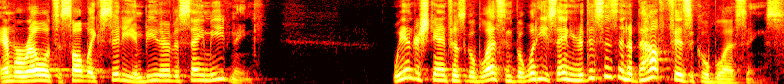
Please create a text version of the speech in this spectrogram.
Amarillo to Salt Lake City and be there the same evening. We understand physical blessings, but what he's saying here, this isn't about physical blessings.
